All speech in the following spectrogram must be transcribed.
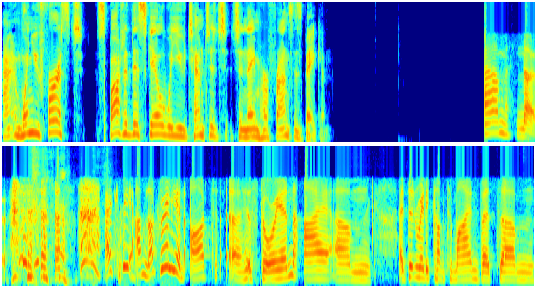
And when you first spotted this skill, were you tempted to name her Francis Bacon? Um, no. Actually, I'm not really an art uh, historian. I um, it didn't really come to mind, but um,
